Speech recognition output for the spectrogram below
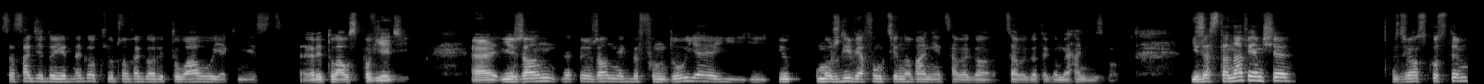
w zasadzie do jednego kluczowego rytuału, jakim jest rytuał spowiedzi. E, I że on, że on jakby funduje i, i umożliwia funkcjonowanie całego, całego tego mechanizmu. I zastanawiam się w związku z tym,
